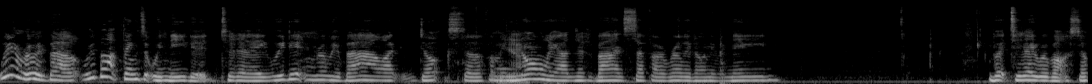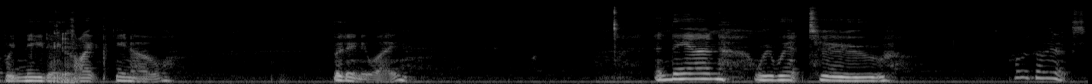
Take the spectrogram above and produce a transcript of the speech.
we didn't really buy, we bought things that we needed today. We didn't really buy like junk stuff. I mean, yeah. normally I'm just buying stuff I really don't even need. But today we bought stuff we needed, yeah. like, you know, but anyway. And then we went to, what we go next?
